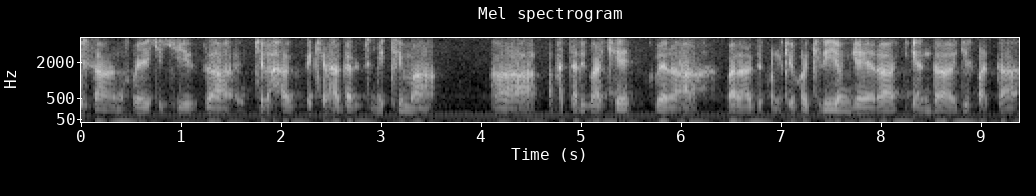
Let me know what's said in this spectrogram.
bisanzwe iki kiza kiraha- kirahagaritse imitima abatari bake kubera barazi ukuntu kiriko kiriyongera kigenda gifata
